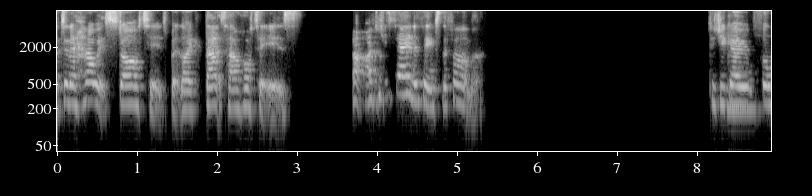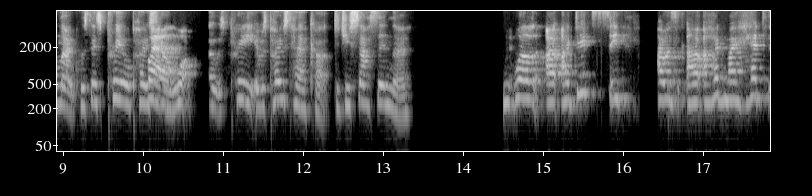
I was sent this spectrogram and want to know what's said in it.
I don't know how it started, but like that's how hot it is. I I Did you say anything to the farmer? Did you go No. full mank? Was this pre or post? well, what? Oh, it was pre. It was post haircut. Did you sass in there? Well, I, I did see. I was. I, I had my head.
